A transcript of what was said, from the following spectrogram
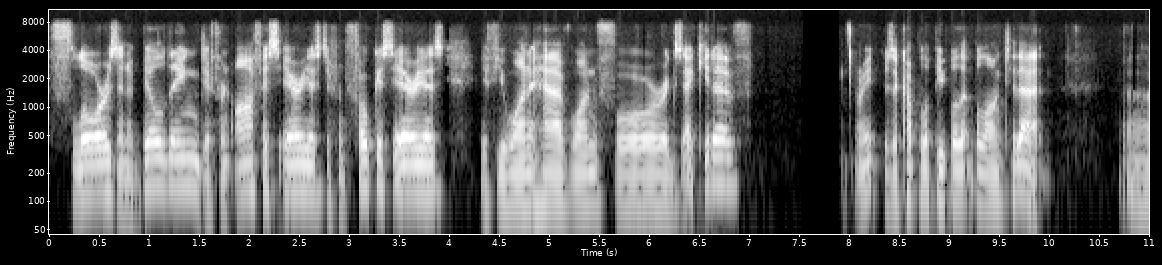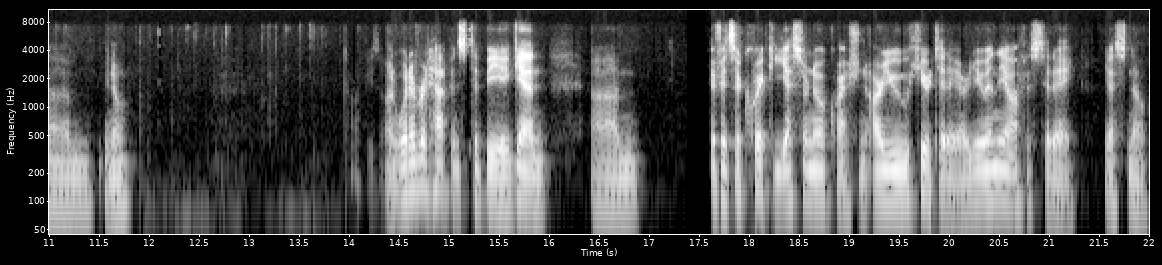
floors in a building, different office areas, different focus areas. If you want to have one for executive, right, there's a couple of people that belong to that. Um, you know, coffee's on, whatever it happens to be. Again, um, if it's a quick yes or no question, are you here today? Are you in the office today? Yes, no.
